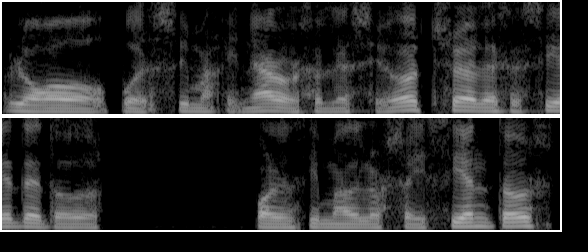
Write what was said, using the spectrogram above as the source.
Luego, pues imaginaros el S8, el S7, todos por encima de los 600.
